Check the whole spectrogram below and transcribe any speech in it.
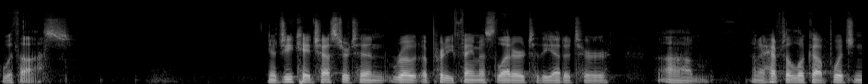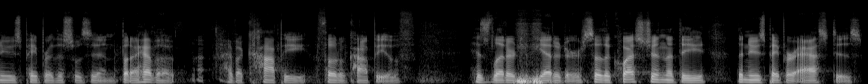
with us. You know, G.K. Chesterton wrote a pretty famous letter to the editor um, and I have to look up which newspaper this was in, but I have a I have a copy, photocopy of his letter to the editor. So the question that the the newspaper asked is,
